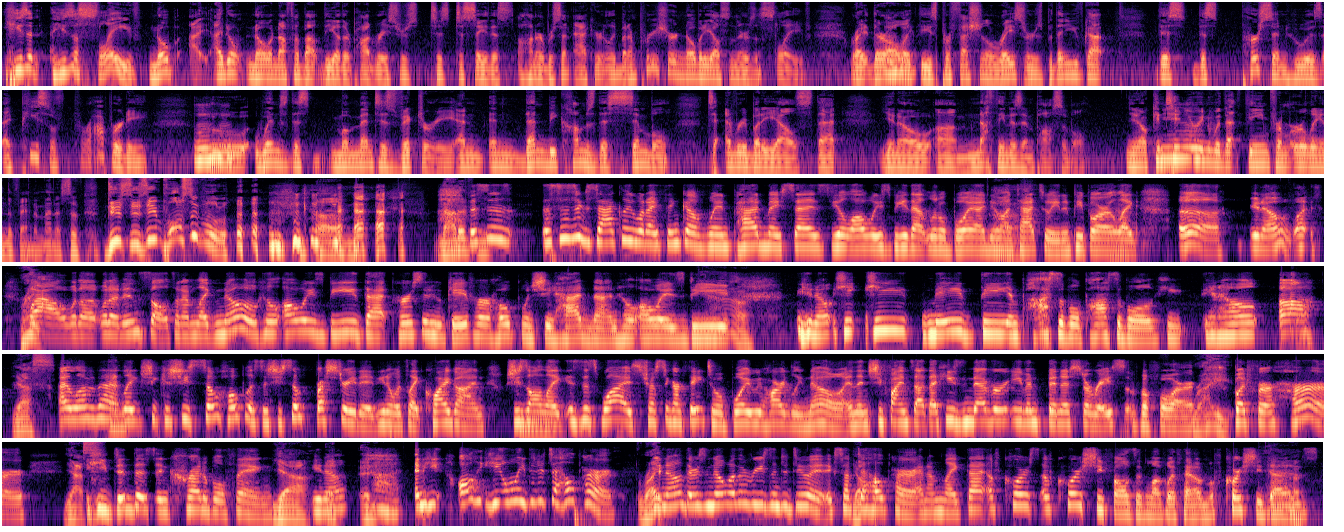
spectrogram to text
he's a he's a slave. No, I, I don't know enough about the other pod racers to to say this 100 percent accurately, but I'm pretty sure nobody else in there is a slave, right? They're all like these professional racers, but then you've got this this person who is a piece of property. Who wins this momentous victory and and then becomes this symbol to everybody else that you know um, nothing is impossible. You know, continuing with that theme from early in the Phantom Menace of "This is impossible." um, not if This is this is exactly what I think of when Padme says, "You'll always be that little boy I knew on Tatooine," and people are like, "Ugh." You know what? Right. Wow, what a what an insult! And I'm like, no, he'll always be that person who gave her hope when she had none. He'll always be, Yeah. you know, he he made the impossible possible. He, you know, ah, yes, I love that. And- like she, because she's so hopeless and she's so frustrated. You know, with like Qui Gon, she's Mm. all like, "Is this wise? Trusting our fate to a boy we hardly know." And then she finds out that he's never even finished a race before. Right. But for her, yes, he did this incredible thing. Yeah, You know, and- and- and, he all he only did it to help her. Right. You know, there's no other reason to do it except to help her. And I'm like, that. Of course, of course, she falls in love with him. Of course, she does.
